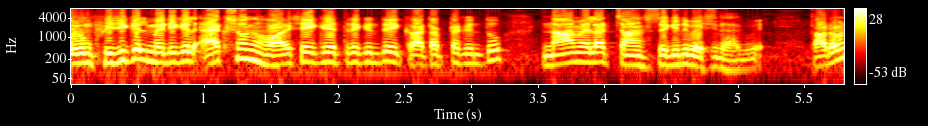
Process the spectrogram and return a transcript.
এবং ফিজিক্যাল মেডিকেল একসঙ্গে হয়, সেই ক্ষেত্রে কিন্তু এই কাট আপটা কিন্তু না মেলার চান্সটা কিন্তু বেশি থাকবে। কারণ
